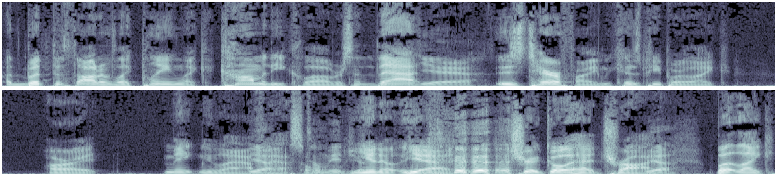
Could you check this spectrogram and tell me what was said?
Uh, But the thought of like playing like a comedy club or something that is Yeah. terrifying because people are like, "All right, make me laugh, Yeah, asshole." tell me a joke. You know, yeah, sure, go ahead, try. Yeah. But like,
